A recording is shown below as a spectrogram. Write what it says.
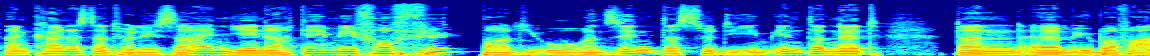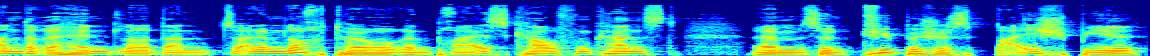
dann kann es natürlich sein, je nachdem, wie verfügbar die Uhren sind, dass du die im Internet dann ähm, über andere Händler dann zu einem noch teureren Preis kaufen kannst. Ähm, so ein typisches Beispiel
